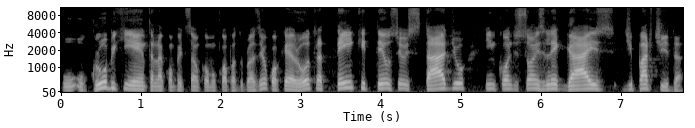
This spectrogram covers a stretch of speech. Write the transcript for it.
O, o, clube que entra na competição como Copa do Brasil, qualquer outra, tem que ter o seu estádio em condições legais de partida.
